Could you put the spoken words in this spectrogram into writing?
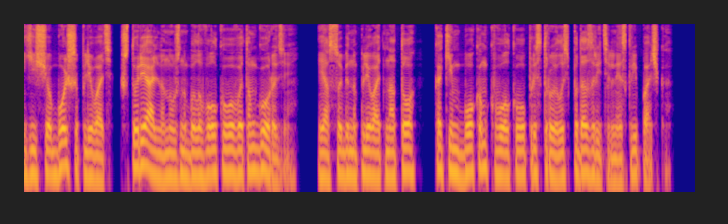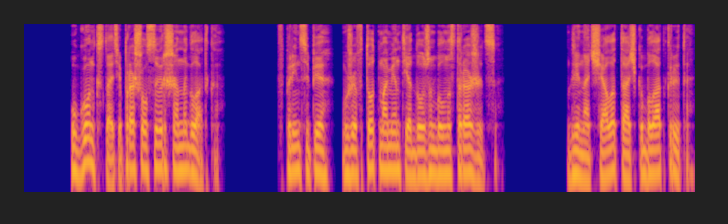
Еще больше плевать, что реально нужно было Волкову в этом городе. И особенно плевать на то, каким боком к Волкову пристроилась подозрительная скрипачка. Угон, кстати, прошел совершенно гладко. В принципе, уже в тот момент я должен был насторожиться. Для начала тачка была открыта.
